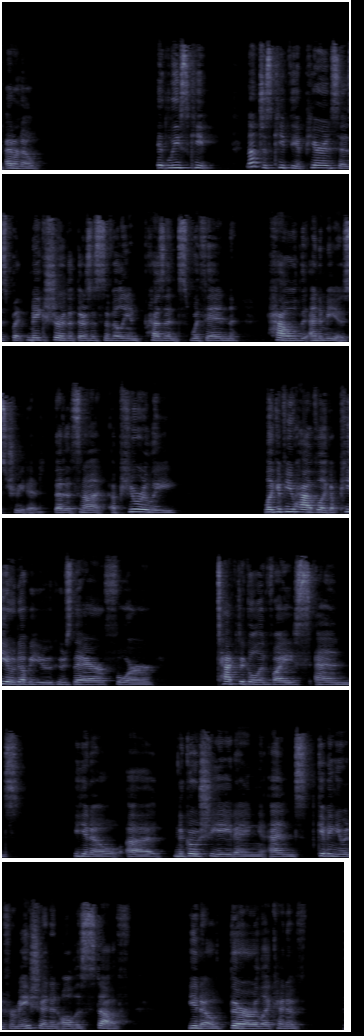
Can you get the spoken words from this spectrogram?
i don't know at least keep not just keep the appearances but make sure that there's a civilian presence within how the enemy is treated. That it's not a purely like if you have like a POW who's there for tactical advice and you know uh negotiating and giving you information and all this stuff you know there are like kind of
